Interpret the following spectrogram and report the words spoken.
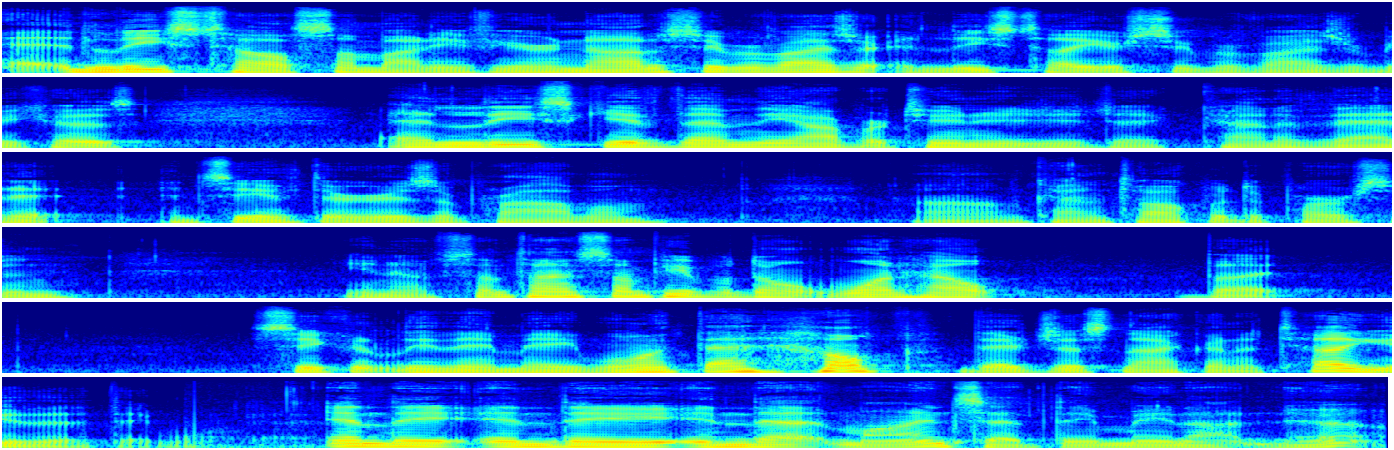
at least tell somebody if you're not a supervisor, at least tell your supervisor because at least give them the opportunity to kind of vet it and see if there is a problem. Um, kind of talk with the person. You know, sometimes some people don't want help, but secretly they may want that help. They're just not going to tell you that they want that. And they and they in that mindset they may not know.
